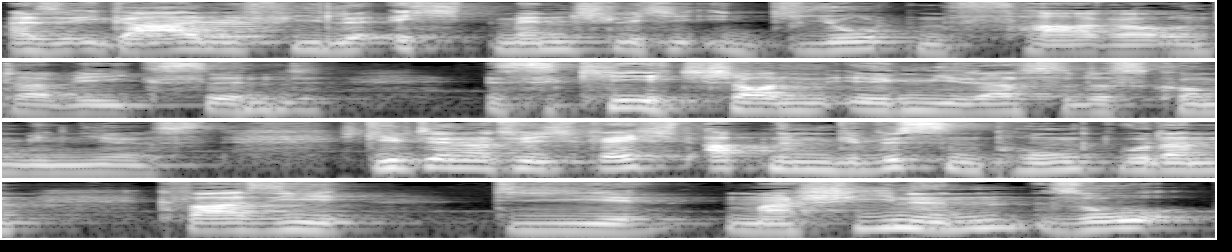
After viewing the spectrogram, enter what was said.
Also egal mhm. wie viele echt menschliche Idiotenfahrer unterwegs sind, es geht schon irgendwie, dass du das kombinierst. Ich gebe dir natürlich recht, ab einem gewissen Punkt, wo dann quasi die Maschinen so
